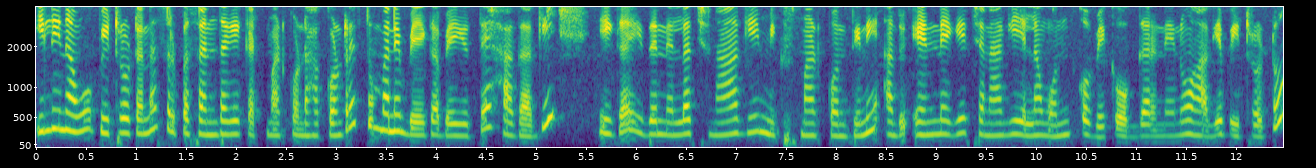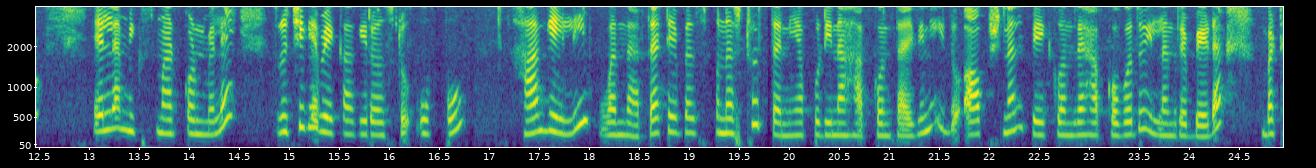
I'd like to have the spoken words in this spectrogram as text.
ಇಲ್ಲಿ ನಾವು ಬೀಟ್ರೋಟನ್ನು ಸ್ವಲ್ಪ ಸಣ್ಣದಾಗಿ ಕಟ್ ಮಾಡ್ಕೊಂಡು ಹಾಕ್ಕೊಂಡ್ರೆ ತುಂಬಾ ಬೇಗ ಬೇಯುತ್ತೆ. ಹಾಗಾಗಿ ಈಗ ಇದನ್ನೆಲ್ಲ ಚೆನ್ನಾಗಿ ಮಿಕ್ಸ್ ಮಾಡ್ಕೊತೀನಿ. ಅದು ಎಣ್ಣೆಗೆ ಚೆನ್ನಾಗಿ ಎಲ್ಲ ಹೊಂದ್ಕೋಬೇಕು. ಒಗ್ಗರಣೆನೂ ಹಾಗೆ ಬೀಟ್ರೋಟು ಎಲ್ಲ ಮಿಕ್ಸ್ ಮಾಡ್ಕೊಂಡ್ಮೇಲೆ ರುಚಿಗೆ ಬೇಕಾಗಿರೋಷ್ಟು ಉಪ್ಪು, ಹಾಗೆ ಇಲ್ಲಿ ಒಂದು ಅರ್ಧ ಟೇಬಲ್ ಸ್ಪೂನಷ್ಟು ಧನಿಯಾ ಪುಡಿನ ಹಾಕ್ಕೊತಾ ಇದ್ದೀನಿ. ಇದು ಆಪ್ಷನಲ್ ಬೇಕು ಅಂದರೆ ಹಾಕ್ಕೋಬೋದು, ಇಲ್ಲಾಂದರೆ ಬೇಡ. ಬಟ್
